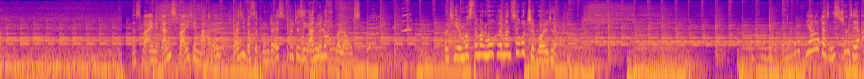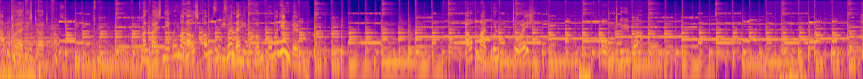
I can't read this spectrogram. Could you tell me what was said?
Das war eine ganz weiche Matte. Ich weiß nicht, was da drunter ist. Fühlte sich an wie Luftballons. Und hier musste man hoch, wenn man zur Rutsche wollte. Ja, das ist schon sehr abenteuerlich dort. Man weiß nie, wo man rauskommt und wie man dahin kommt, wo man hin will. Mal unten durch, oben drüber.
